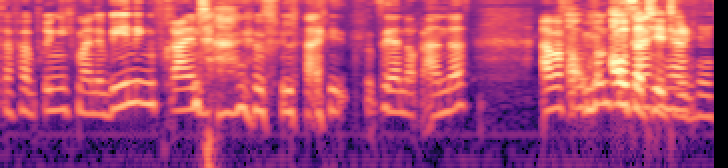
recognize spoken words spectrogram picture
da verbringe ich meine wenigen freien Tage vielleicht bisher noch anders. Aber vom Au- Außer Tee trinken.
